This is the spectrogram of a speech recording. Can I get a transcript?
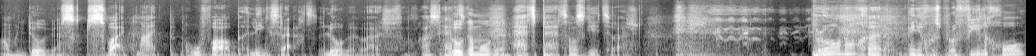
Am Schauen. Swipe, Map, Aufhaben, links, rechts. Schauen, weißt du. Was Herz, Schauen morgen. Herzpads, was gibt's, weißt du. Bro, nachher bin ich aufs Profil gekommen.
